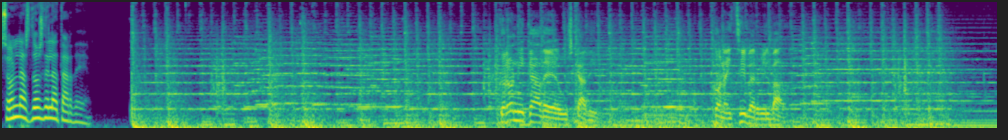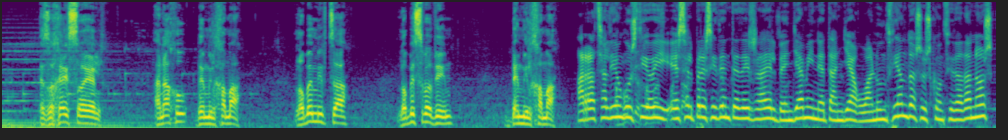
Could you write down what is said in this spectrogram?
Son las 2 de la tarde. Crónica de Euskadi con Aichiber Bilbao. אזרחי ישראל, אנחנו במלחמה. לא במבצע, לא בסבבים, במלחמה. Arrachaldeón Gustioi es el presidente de Israel, Benjamin Netanyahu, anunciando a sus conciudadanos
